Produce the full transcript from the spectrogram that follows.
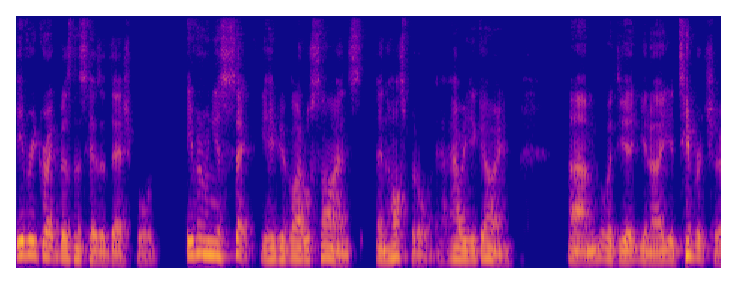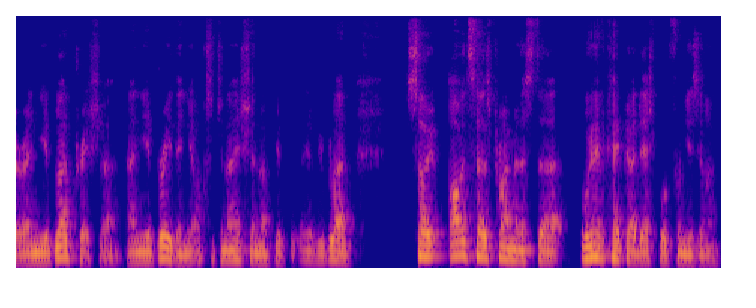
Every great business has a dashboard. Even when you're sick, you have your vital signs in hospital. How are you going? Um, with your, you know, your temperature and your blood pressure and your breathing, your oxygenation of your, of your blood. So I would say, as Prime Minister, we're going to have a KPI dashboard for New Zealand.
